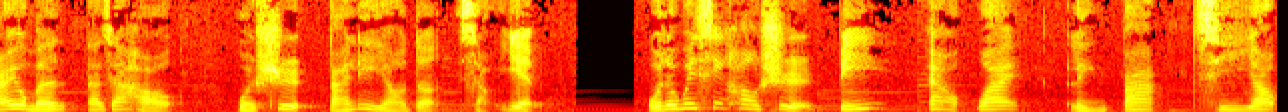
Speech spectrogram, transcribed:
茶友们，大家好，我是百里瑶的小燕，我的微信号是 b l y 零八七幺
